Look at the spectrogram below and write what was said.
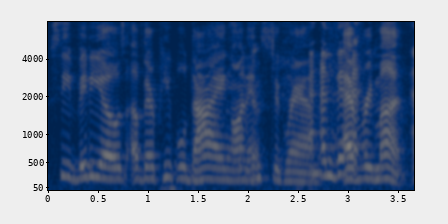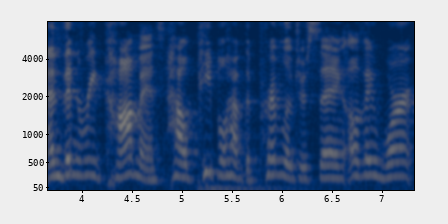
see videos of their people dying on Instagram And then, every month. And then read comments how people have the privilege of saying, "Oh, they weren't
